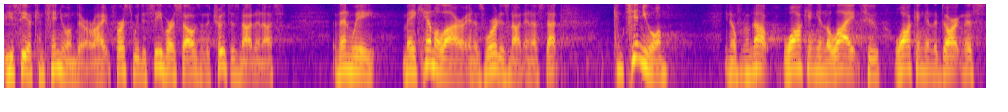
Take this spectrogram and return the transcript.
you see a continuum there, right? First, we deceive ourselves and the truth is not in us. Then we make him a liar and his word is not in us. That continuum, you know, from not walking in the light to walking in the darkness,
